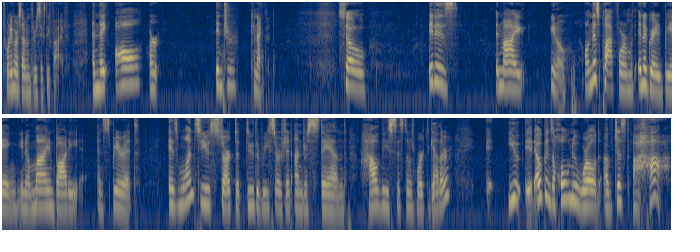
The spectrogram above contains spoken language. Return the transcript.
24 7, 365. And they all are interconnected. So it is in my, you know, on this platform with integrated being, you know, mind, body, and spirit, is once you start to do the research and understand how these systems work together, it, you it opens a whole new world of just aha.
